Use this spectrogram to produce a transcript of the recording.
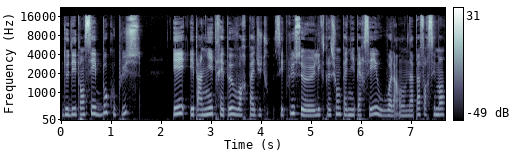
de dépenser beaucoup plus et épargner très peu, voire pas du tout. C'est plus euh, l'expression panier percé où voilà, on n'a pas forcément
